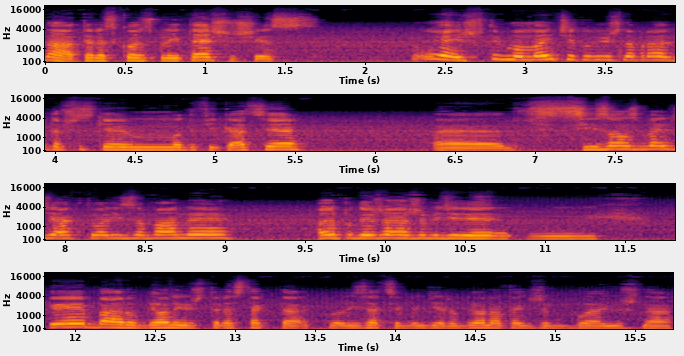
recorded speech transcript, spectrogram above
No, a teraz cosplay też już jest No nie, już w tym momencie to już naprawdę te wszystkie modyfikacje. E, Seasons będzie aktualizowany, ale podejrzewam, że będzie mm, chyba robiony już teraz tak ta aktualizacja będzie robiona tak, żeby była już na,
